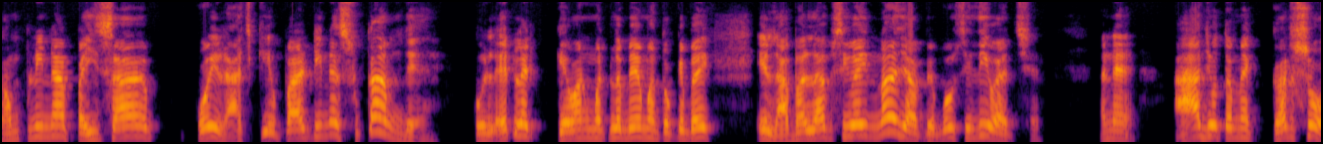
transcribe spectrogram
કંપનીના પૈસા કોઈ રાજકીય પાર્ટીને શું કામ દે? કોઈ એટલે કહેવાનો મતલબ એમ હતો કે ભાઈ એ લાભાલાભ સિવાય ન જ આપે બહુ સીધી વાત છે અને આ જો તમે કરશો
